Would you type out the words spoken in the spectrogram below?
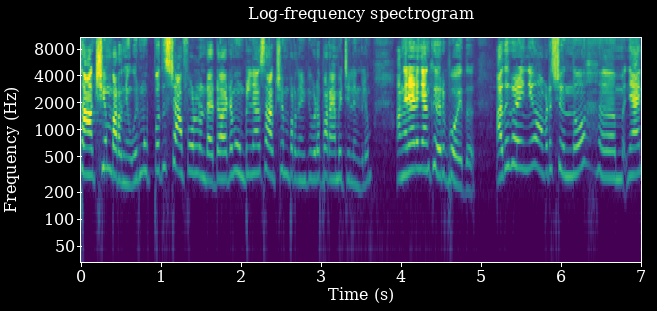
സാക്ഷ്യം പറഞ്ഞു. ഒരു മുപ്പത് സ്റ്റാഫുകളുണ്ടായിട്ട് അവരുടെ മുമ്പിൽ ഞാൻ സാക്ഷ്യം പറഞ്ഞു എനിക്ക് ഇവിടെ പറയാൻ പറ്റില്ലെങ്കിലും. അങ്ങനെയാണ് ഞാൻ കയറി പോയത് അത് കഴിഞ്ഞ് അവിടെ ചെന്നു ഞാൻ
